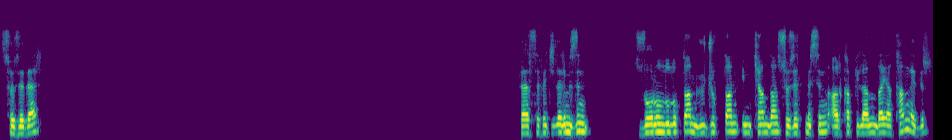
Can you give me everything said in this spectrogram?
söz eder? Felsefecilerimizin zorunluluktan, vücuttan, imkandan söz etmesinin arka planında yatan nedir?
